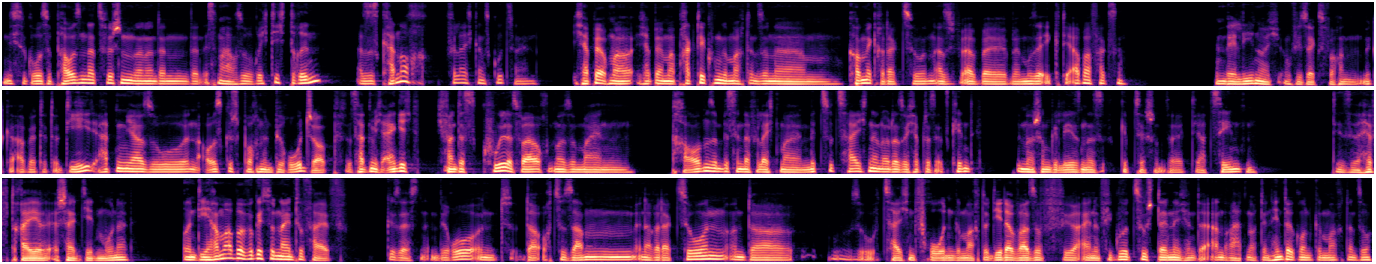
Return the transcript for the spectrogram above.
nicht so große Pausen dazwischen, sondern dann, dann ist man auch so richtig drin. Also es kann auch vielleicht ganz gut sein. Ich habe ja auch mal, ich habe ja mal Praktikum gemacht in so einer um, Comic-Redaktion, also ich war bei, bei Mosaik, die Aberfaxe in Berlin habe ich irgendwie sechs Wochen mitgearbeitet. Und die hatten ja so einen ausgesprochenen Bürojob. Das hat mich eigentlich, ich fand das cool, das war auch immer so mein Traum, so ein bisschen da vielleicht mal mitzuzeichnen oder so. Ich habe das als Kind immer schon gelesen, das gibt's ja schon seit Jahrzehnten. Diese Heftreihe erscheint jeden Monat. Und die haben aber wirklich so 9 to 5 gesessen im Büro und da auch zusammen in der Redaktion und da so Zeichenfrohen gemacht. Und jeder war so für eine Figur zuständig und der andere hat noch den Hintergrund gemacht und so.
